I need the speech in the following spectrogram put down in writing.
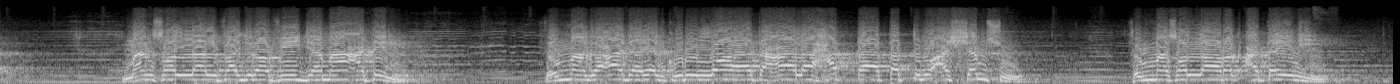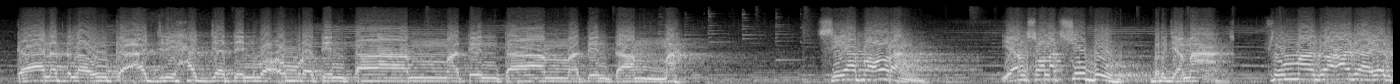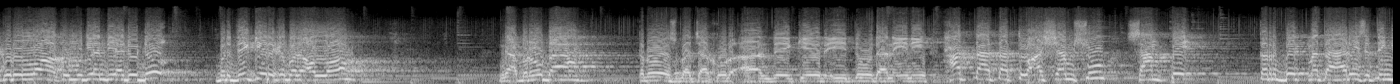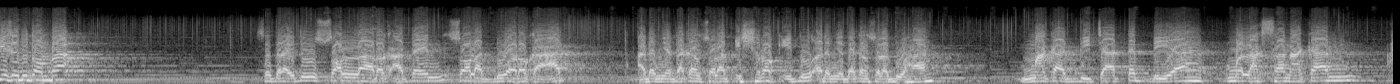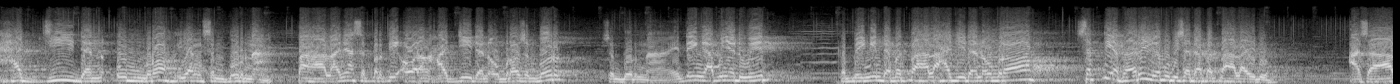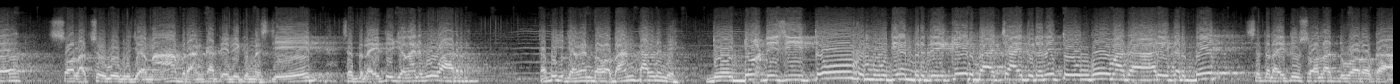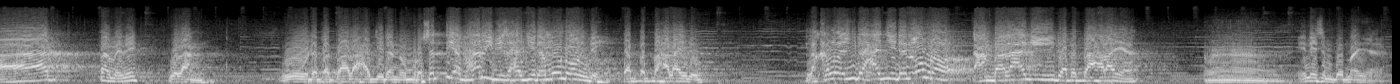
Man sallal fajra fi jama'atin Thumma ga'ada yadhkurullaha ta'ala hatta tatlu asyamsu Thumma salla rak'ataini Kanat lahu ka'ajri hajjatin wa umratin tammatin tammatin tammah. Siapa orang yang sholat subuh berjamaah Summa ga'ada yadkurullah Kemudian dia duduk Berzikir kepada Allah nggak berubah Terus baca Quran, zikir itu dan ini. Hatta tatu asyamsu Sampai terbit matahari setinggi satu tombak Setelah itu Sholat rakaatain Sholat dua rakaat. Ada menyatakan sholat isyrok itu Ada menyatakan sholat duha. Maka dicatat dia Melaksanakan haji dan umroh yang sempurna. Pahalanya seperti orang haji dan umroh sempur sempurna. Ini nggak punya duit kepingin dapat pahala haji dan umroh setiap hari kamu bisa dapat pahala itu. Asal sholat subuh berjamaah berangkat ini ke masjid. Setelah itu jangan keluar. Tapi jangan bawa bantal nih duduk di situ kemudian berzikir baca itu dan itu. Tunggu matahari terbit. Setelah itu sholat dua rakaat. Paham ini? Pulang. Oh dapat pahala haji dan umroh. Setiap hari bisa haji dan umroh ini. Dapat pahala itu. Lah kalau sudah haji dan umroh tambah lagi dapat pahalanya. Nah, ini sempurnanya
